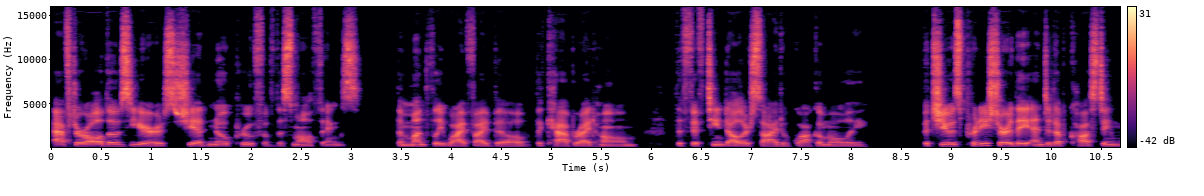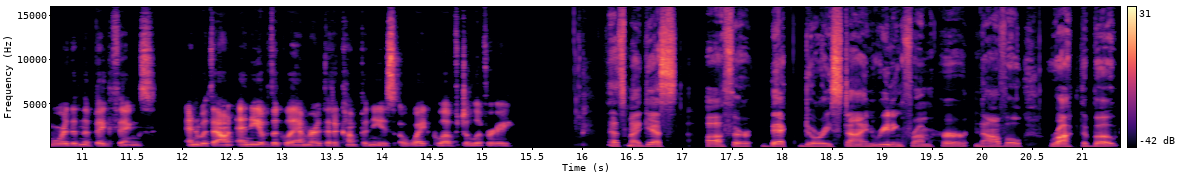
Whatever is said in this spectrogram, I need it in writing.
After all those years, she had no proof of the small things the monthly Wi Fi bill, the cab ride home, the $15 side of guacamole. But she was pretty sure they ended up costing more than the big things and without any of the glamour that accompanies a white glove delivery. That's my guest author Beck Dorey Stein reading from her novel Rock the Boat.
